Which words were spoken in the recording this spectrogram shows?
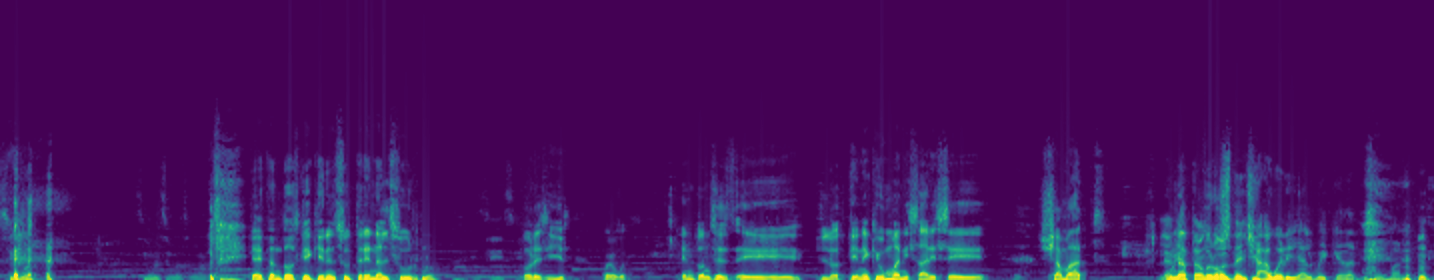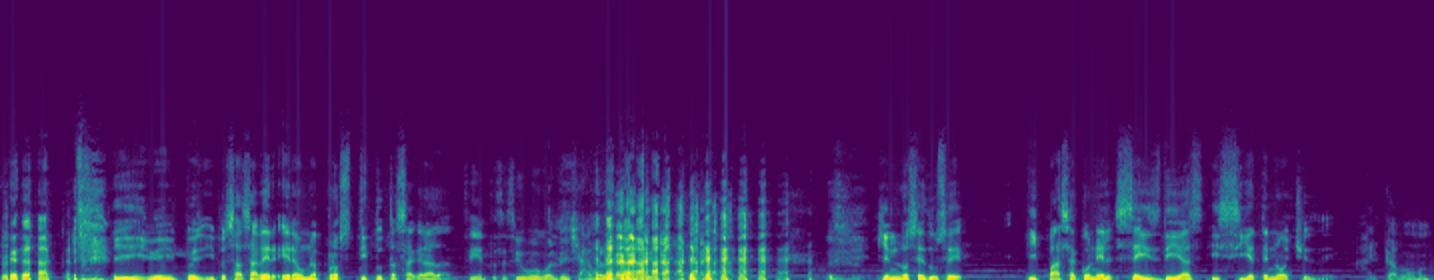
Simón. Simón, Simón, Simón. Y ahí están todos que quieren su tren al sur, ¿no? Pobrecillos. Bueno, bueno. Entonces, eh, lo tiene que humanizar ese Shamat. Le Una un golden shower y ya el güey queda como humano. y, y, pues, y, pues, a saber, era una prostituta sagrada. Sí, entonces sí hubo golden shower. Quien lo seduce y pasa con él seis días y siete noches. Ay, cabrón.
